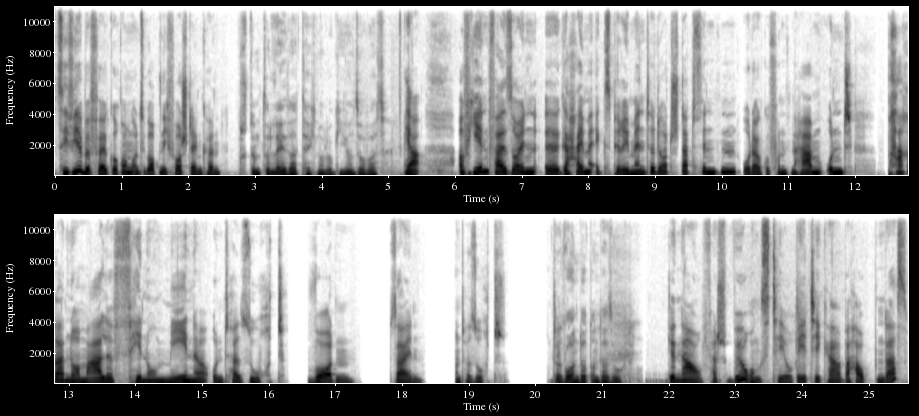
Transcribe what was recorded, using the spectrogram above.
Zivilbevölkerung uns überhaupt nicht vorstellen können? Bestimmt so Lasertechnologie und sowas. Ja, auf jeden Fall sollen äh, geheime Experimente dort stattfinden oder gefunden haben und paranormale Phänomene untersucht worden sein. Untersucht. Die wurden dort untersucht. Genau, Verschwörungstheoretiker behaupten das.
